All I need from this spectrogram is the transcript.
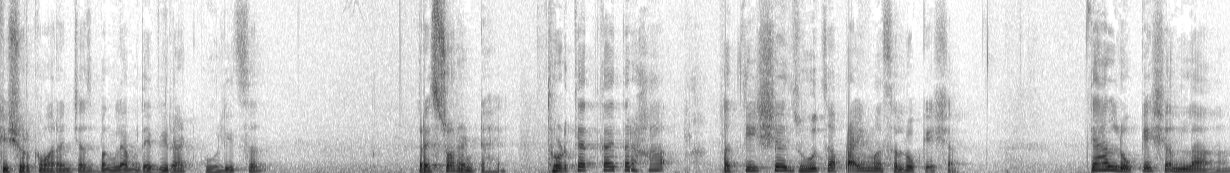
किशोर कुमारांच्याच बंगल्यामध्ये विराट कोहलीचं रेस्टॉरंट आहे. थोडक्यात काय तर हा अतिशय झूचा प्राईम असं लोकेशन त्या लोकेशनला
